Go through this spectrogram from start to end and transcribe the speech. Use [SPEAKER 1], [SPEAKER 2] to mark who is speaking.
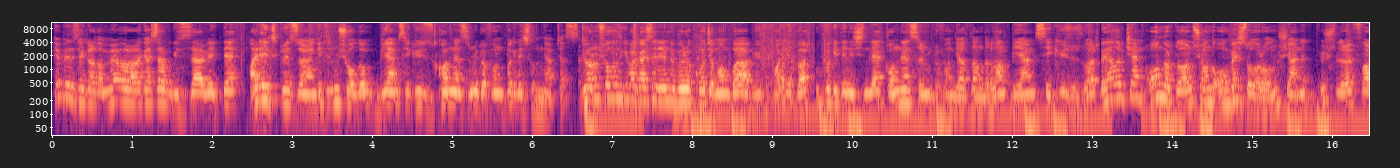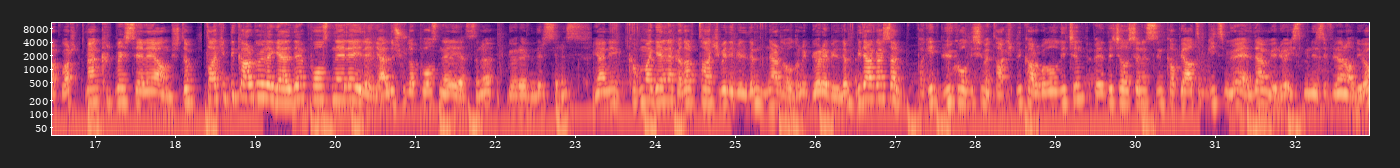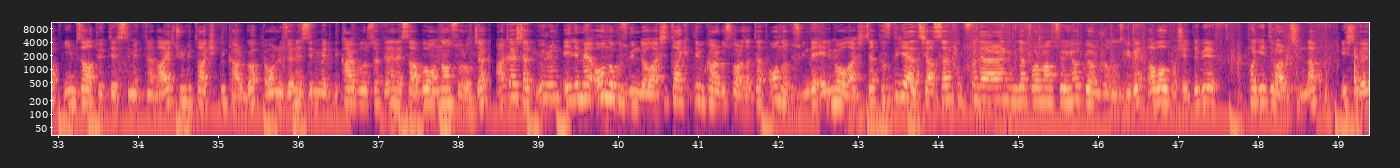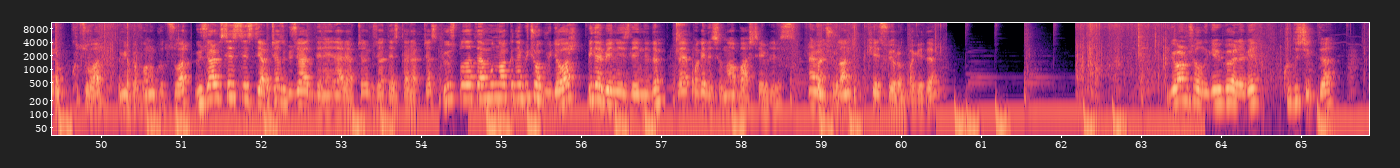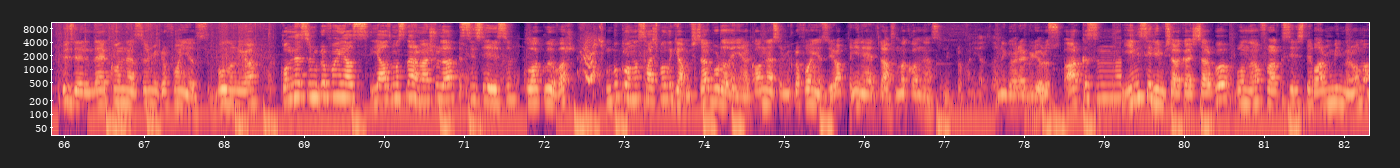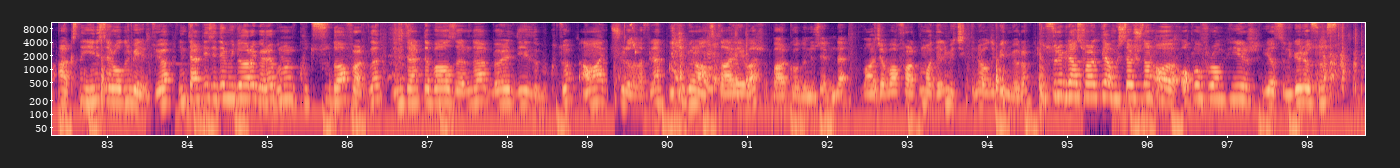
[SPEAKER 1] Hepinize tekrardan merhaba arkadaşlar. Bugün sizlerle birlikte AliExpress üzerinden getirmiş olduğum BM800 kondenser mikrofon paket açılımını yapacağız. Görmüş olduğunuz gibi arkadaşlar elimde böyle kocaman bayağı büyük bir paket var. Bu paketin içinde kondenser mikrofon diye adlandırılan BM800 var. Ben alırken 14 dolardı şu anda 15 dolar olmuş. Yani 3 lira bir fark var. Ben 45 TL'ye almıştım. Takipli kargo ile geldi. Post NL ile geldi. Şurada Post NL yazısını görebilirsiniz. Yani kapıma gelene kadar takip edebildim. Nerede olduğunu görebildim. Bir de arkadaşlar paket büyük olduğu için ve takipli kargolu olduğu için PDT çalışanı sizin kapıya atıp gitmiyor. Elden veriyor. isminizi falan alıyor. İmza atıyor teslim ettiğine dair. Çünkü takipli kargo. Onun üzerine zimmetli. Kaybolursa falan hesabı ondan sorulacak. Arkadaşlar ürün elime 19 günde ulaştı. Takipli bir kargosu var zaten. 19 günde elime ulaştı. Hızlı geldi şahsen. Kutusunda da herhangi bir deformasyon yok. Görmüş olduğunuz gibi. Havalı poşetli bir paketi var dışında. İşte de kutu var. Mikrofonun kutusu var. Güzel bir ses testi yapacağız. Güzel deneyler yapacağız. Güzel testler yapacağız. YouTube'da zaten bunun hakkında birçok video var. Bir de beni izleyin dedim. Ve paket açılımına başlayabiliriz. Hemen şuradan kesiyorum paketi. Görmüş olduğunuz gibi böyle bir kutu çıktı. Üzerinde kondenser mikrofon yazısı bulunuyor. Kondenser mikrofon yaz, yazmasına rağmen şurada Sil serisi kulaklığı var. Bu konuda saçmalık yapmışlar. Burada da yine kondenser mikrofon yazıyor. Yine etrafında kondenser mikrofon yazılarını görebiliyoruz. Arkasında yeni seriymiş arkadaşlar bu. Bunun farklı serisi de var mı bilmiyorum ama arkasında yeni seri olduğunu belirtiyor. İnternette izlediğim videolara göre bunun kutusu daha farklı. İnternette bazılarında böyle değildi bu kutu. Ama şurada da filan 2016 tarihi var barkodun üzerinde. Acaba farklı modeli mi çıktı ne oldu bilmiyorum. Kutusunu biraz farklı yapmışlar. Şuradan Open From Here yazısını görüyorsunuz.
